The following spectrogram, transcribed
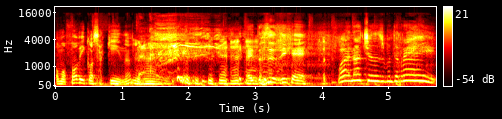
homofóbicos aquí, ¿no? Entonces dije, buenas noches Monterrey,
